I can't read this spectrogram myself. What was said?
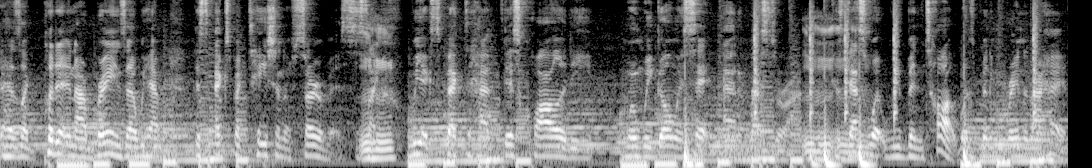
has like put it in our brains that we have this expectation of service. It's like mm-hmm. we expect to have this quality when we go and sit at a restaurant. Mm-hmm, because that's mm-hmm. what we've been taught, what's been ingrained in our head.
